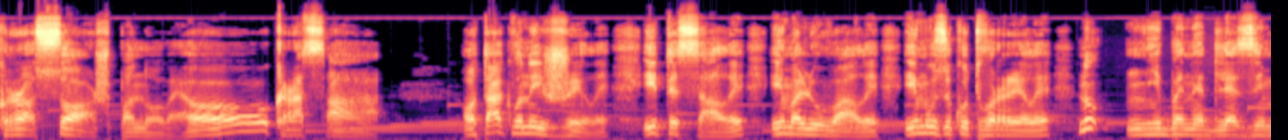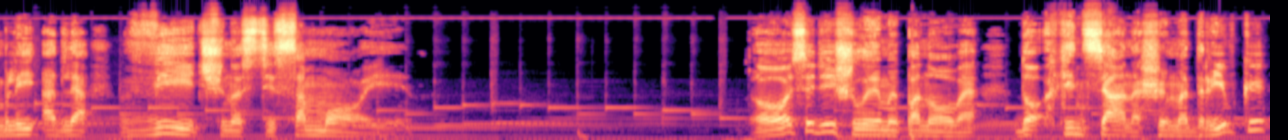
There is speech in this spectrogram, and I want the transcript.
Краса ж, панове, о, краса! Отак вони й жили, і тисали, і малювали, і музику творили, ну, ніби не для землі, а для вічності самої. Ось і дійшли ми, панове, до кінця нашої мандрівки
